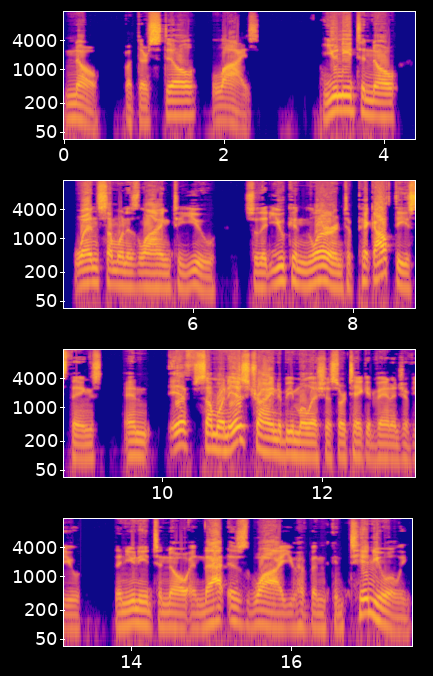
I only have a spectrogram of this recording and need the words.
No, but they're still lies. You need to know when someone is lying to you so that you can learn to pick out these things and if someone is trying to be malicious or take advantage of you, then you need to know. And that is why you have been continually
